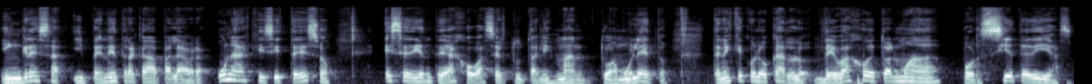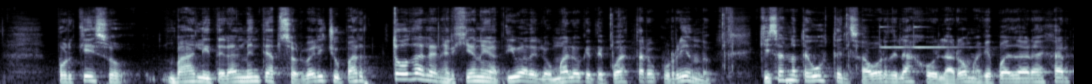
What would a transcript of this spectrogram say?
Ingresa y penetra cada palabra. Una vez que hiciste eso, ese diente de ajo va a ser tu talismán, tu amuleto. Tenés que colocarlo debajo de tu almohada por siete días, porque eso va a literalmente absorber y chupar toda la energía negativa de lo malo que te pueda estar ocurriendo. Quizás no te guste el sabor del ajo, el aroma que pueda llegar a dejar,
